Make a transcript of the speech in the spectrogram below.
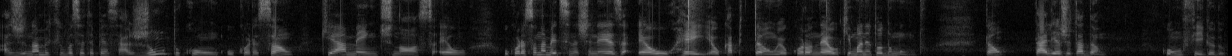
as dinâmicas que você tem que pensar junto com o coração, que é a mente nossa, é o, o coração na medicina chinesa é o rei, é o capitão, é o coronel, que manda em todo mundo. Então, tá ali agitadão, com o fígado.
